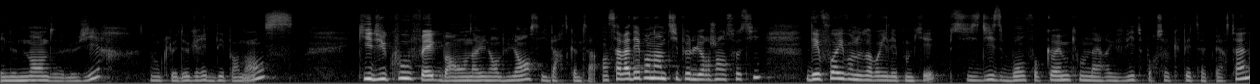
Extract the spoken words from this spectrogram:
Ils nous demandent le GIR, donc le degré de dépendance, qui du coup fait que bah, on a une ambulance et ils partent comme ça. Ça va dépendre un petit peu de l'urgence aussi. Des fois, ils vont nous envoyer les pompiers, s'ils se disent bon, faut quand même qu'on arrive vite pour s'occuper de cette personne.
